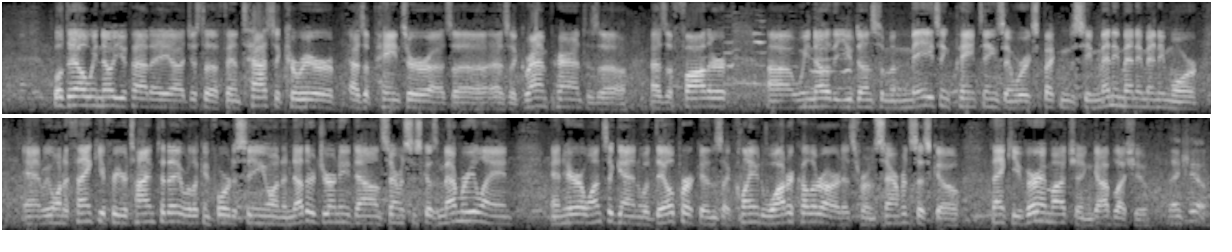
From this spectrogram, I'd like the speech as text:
Well, Dale, we know you've had a uh, just a fantastic career as a painter, as a as a grandparent, as a as a father. Uh, we know that you've done some amazing paintings, and we're expecting to see many, many, many more. And we want to thank you for your time today. We're looking forward to seeing you on another journey down San Francisco's memory lane. And here once again with Dale Perkins, acclaimed watercolor artist from San Francisco. Thank you very much, and God bless you. Thank you.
